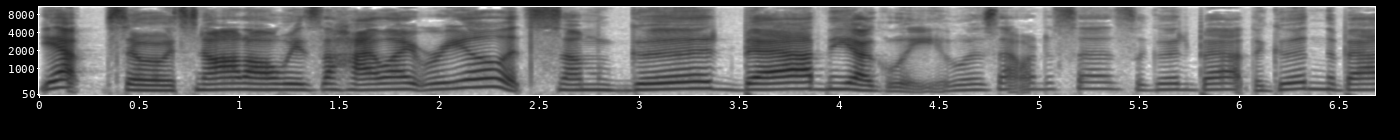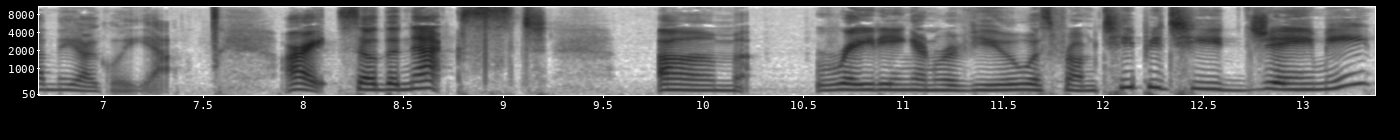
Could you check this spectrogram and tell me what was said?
yep, so it's not always the highlight reel, it's some good, bad, and the ugly. Was that what it says? The good, bad, the good and the bad and the ugly. Yeah. All right, so the next um, rating and review was from TPT Jamie.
